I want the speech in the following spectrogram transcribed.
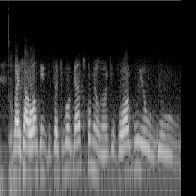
Então... Mas a ordem dos advogados, como eu não advogo, eu, eu,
